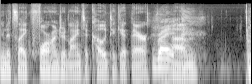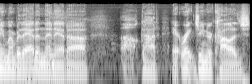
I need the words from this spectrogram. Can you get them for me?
And it's like 400 lines of code to get there. Right. Um, I remember that, and then at uh, oh god, at Wright Junior College,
